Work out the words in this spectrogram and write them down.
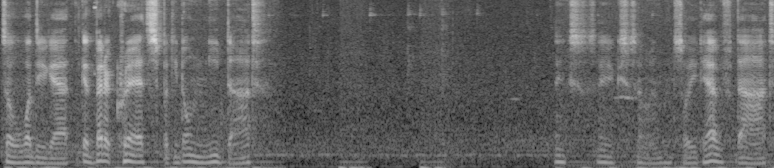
So what do you get? You get better crits, but you don't need that. Six, six, seven. So you have that.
